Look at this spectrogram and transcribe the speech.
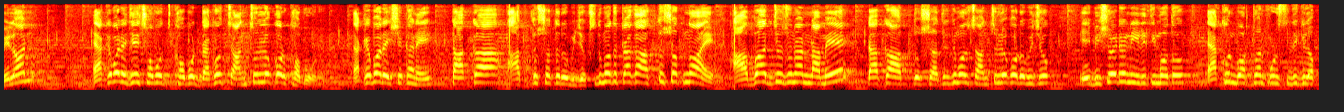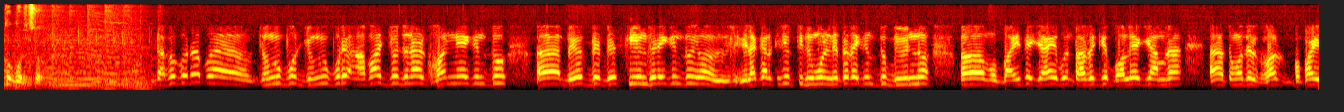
মিলন, একেবারে যে খবর দেখো, চাঞ্চল্যকর খবর। একেবারে সেখানে টাকা আত্মসাতের অভিযোগ। শুধুমাত্র টাকা আত্মসাৎ নয়, আবাস যোজনার নামে টাকা আত্মসাৎ রীতিমতো চাঞ্চল্যকর অভিযোগ। এই বিষয়টা নিয়ে রীতিমতো এখন বর্তমান পরিস্থিতি কি লক্ষ্য করছ? দেখো গোটা জঙ্গিপুর, জঙ্গিপুরে আবাস যোজনার ঘর নিয়ে কিন্তু বেশ কিছুদিন ধরে কিন্তু এলাকার কিছু তৃণমূল নেতারা কিন্তু বিভিন্ন বাড়িতে যায় এবং তাদেরকে বলে যে আমরা তোমাদের ঘর পাই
